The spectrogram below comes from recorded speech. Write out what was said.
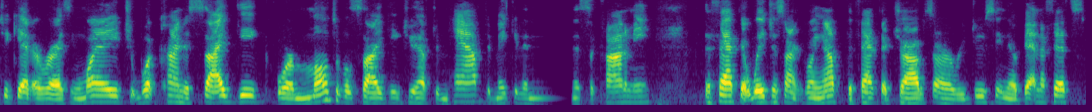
to get a rising wage, what kind of side gig or multiple side gigs you have to have to make it in this economy, the fact that wages aren't going up, the fact that jobs are reducing their benefits,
